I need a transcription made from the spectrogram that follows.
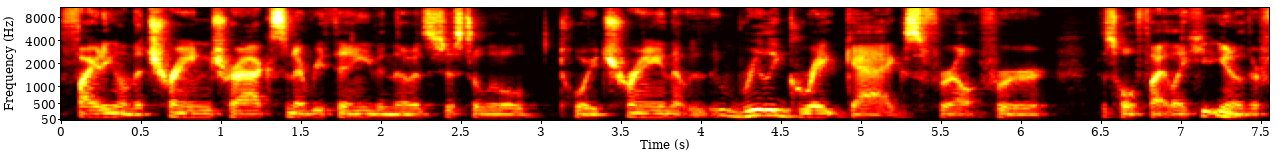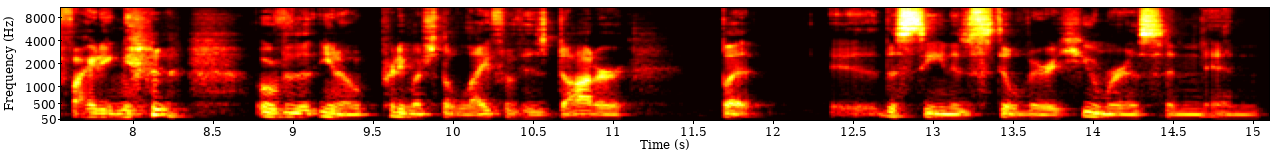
fighting on the train tracks and everything, even though it's just a little toy train. That was really great gags for for this whole fight. Like you know, they're fighting over the you know pretty much the life of his daughter, but uh, the scene is still very humorous and and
